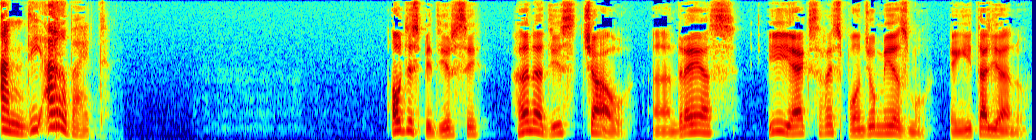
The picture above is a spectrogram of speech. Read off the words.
an die Arbeit. Ao despedir-se, Hannah diz tchau a Andreas e X responde o mesmo, em italiano,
